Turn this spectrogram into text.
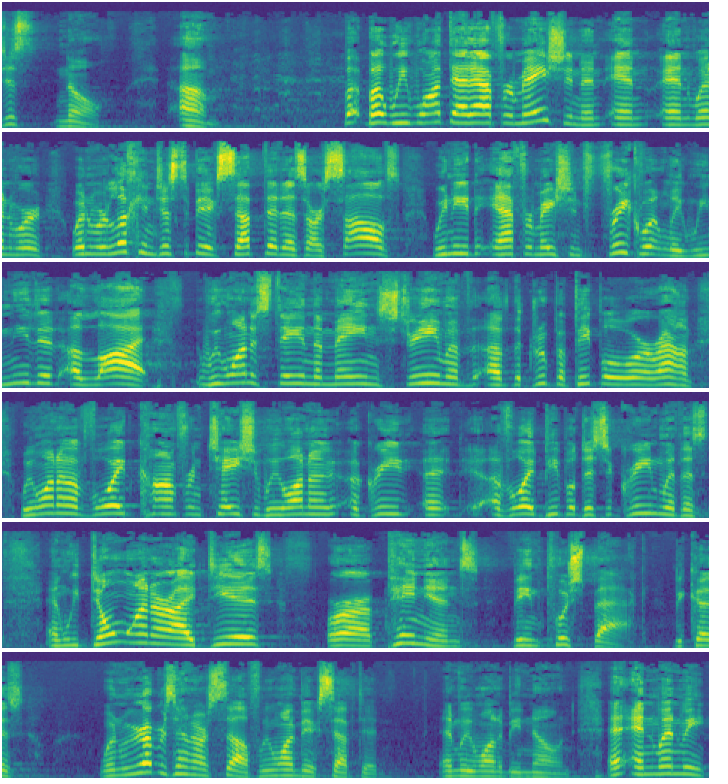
just no. Um, but, but we want that affirmation, and, and, and when, we're, when we're looking just to be accepted as ourselves, we need affirmation frequently. We need it a lot. We want to stay in the mainstream of, of the group of people who are around. We want to avoid confrontation. We want to agree, uh, avoid people disagreeing with us. And we don't want our ideas or our opinions being pushed back because when we represent ourselves, we want to be accepted and we want to be known. And, and, when, we,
